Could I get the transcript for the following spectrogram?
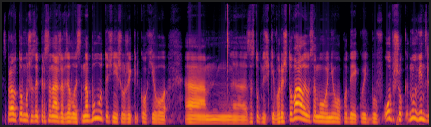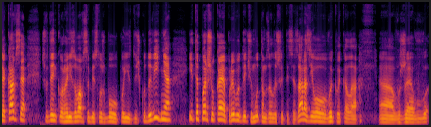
Справа в тому, що за персонажа взялось набу, точніше, вже кількох його е, е, заступничків арештували. У самого нього подейкують був обшук. Ну він злякався, швиденько організував собі службову поїздочку до Відня і тепер шукає приводи, чому там залишитися. Зараз його викликала е, вже в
